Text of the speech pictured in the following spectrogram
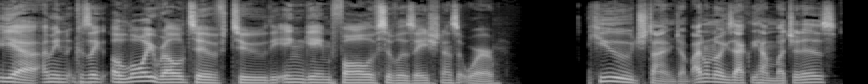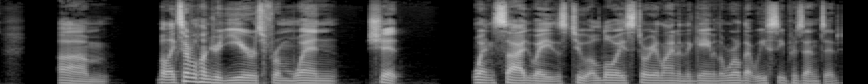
Yeah, I mean, because like Aloy relative to the in-game fall of civilization, as it were, huge time jump. I don't know exactly how much it is, um, but like several hundred years from when shit went sideways to Aloy's storyline in the game and the world that we see presented.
